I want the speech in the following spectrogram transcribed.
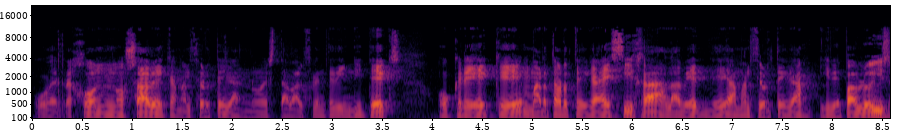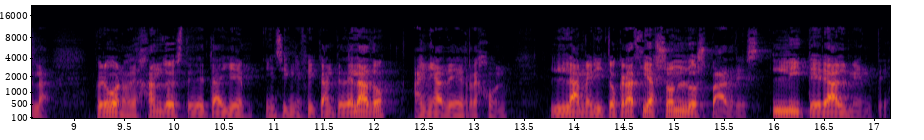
O Errejón no sabe que Amancio Ortega no estaba al frente de Inditex, o cree que Marta Ortega es hija a la vez de Amancio Ortega y de Pablo Isla. Pero bueno, dejando este detalle insignificante de lado, añade Errejón, la meritocracia son los padres, literalmente.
